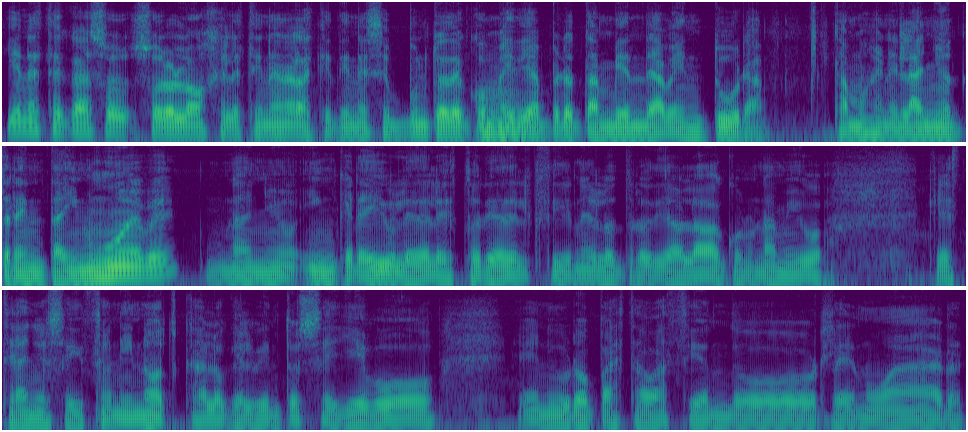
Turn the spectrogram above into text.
Y en este caso solo Los Ángeles tienen alas que tiene ese punto de comedia pero también de aventura. Estamos en el año 39, un año increíble de la historia del cine. El otro día hablaba con un amigo que este año se hizo Ninochka, lo que el viento se llevó. En Europa estaba haciendo Renoir,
